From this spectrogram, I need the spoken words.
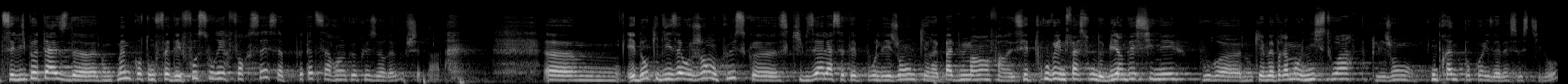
C'est l'hypothèse de. Donc, même quand on fait des faux sourires forcés, ça, peut-être ça rend un peu plus heureux, je ne sais pas. Euh, et donc, il disait aux gens en plus que ce qu'il faisait là, c'était pour les gens qui n'auraient pas de main, enfin, essayer de trouver une façon de bien dessiner. Pour, euh, donc, il y avait vraiment une histoire pour que les gens comprennent pourquoi ils avaient ce stylo.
